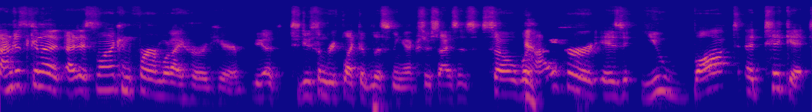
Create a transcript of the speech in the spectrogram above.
I'm just gonna. I just want to confirm what I heard here to do some reflective listening exercises. So what Yeah. I heard is you bought a ticket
